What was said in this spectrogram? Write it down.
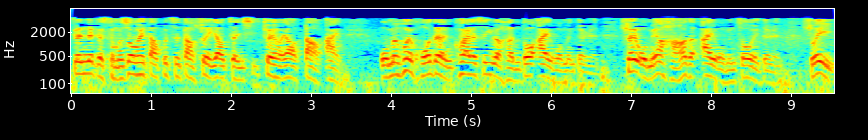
跟那个什么时候会到不知道，所以要珍惜。最后要道爱，我们会活得很快乐，是因为很多爱我们的人，所以我们要好好的爱我们周围的人。所以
